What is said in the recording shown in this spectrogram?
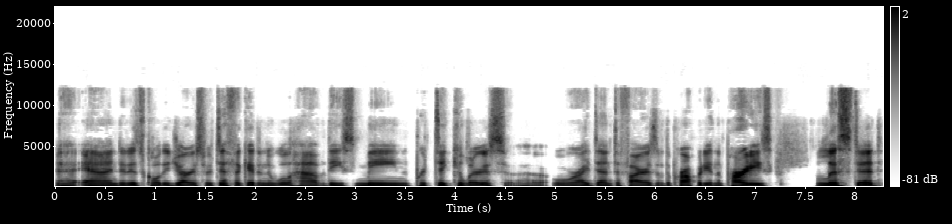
Uh, and it is called Ijari certificate, and it will have these main particulars uh, or identifiers of the property and the parties listed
